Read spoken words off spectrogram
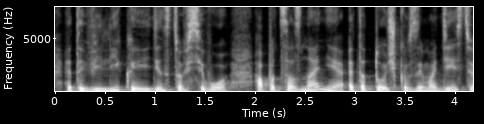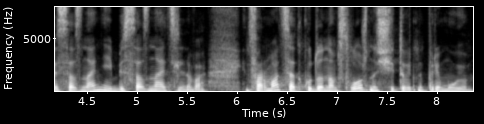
— это великое единство всего. А подсознание — это точка взаимодействия сознания и бессознательного. Информация, откуда нам сложно считывать напрямую.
